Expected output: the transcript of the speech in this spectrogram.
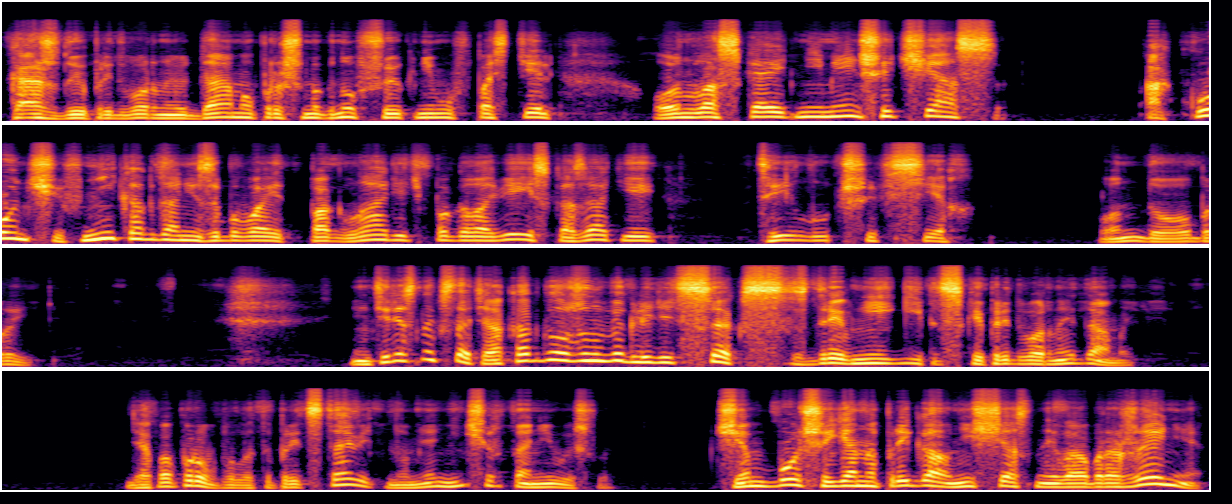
Каждую придворную даму, прошмыгнувшую к нему в постель, он ласкает не меньше часа. Окончив, никогда не забывает погладить по голове и сказать ей «ты лучше всех». Он добрый. Интересно, кстати, а как должен выглядеть секс с древнеегипетской придворной дамой? Я попробовал это представить, но у меня ни черта не вышло. Чем больше я напрягал несчастное воображение,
